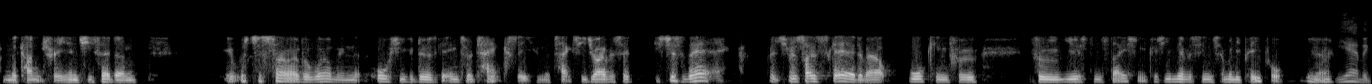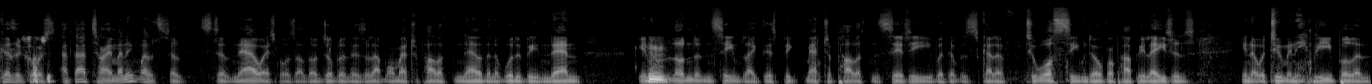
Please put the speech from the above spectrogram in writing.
from the country, and she said um, it was just so overwhelming that all she could do was get into a taxi, and the taxi driver said it's just there. But she was so scared about walking through through Euston Station because she'd never seen so many people. You know. Yeah, because of course at that time, I think well, still still now, I suppose. Although Dublin is a lot more metropolitan now than it would have been then. You know, London seemed like this big metropolitan city, but it was kind of to us seemed overpopulated. You know, with too many people, and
